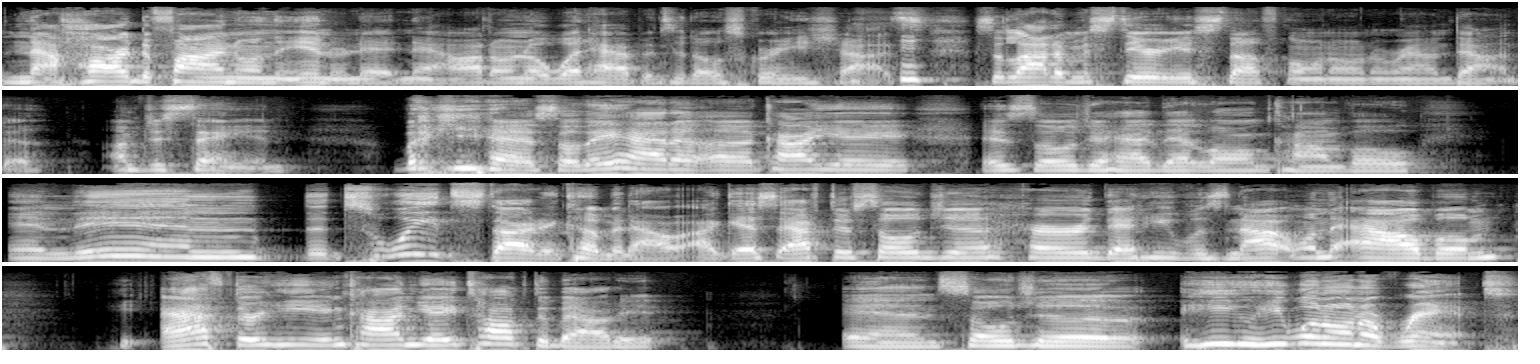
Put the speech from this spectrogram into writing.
not hard to find on the internet now. I don't know what happened to those screenshots. it's a lot of mysterious stuff going on around Donda. I'm just saying. But yeah, so they had a uh, Kanye and Soulja had that long convo, and then the tweets started coming out. I guess after Soulja heard that he was not on the album, he, after he and Kanye talked about it, and Soulja he he went on a rant.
